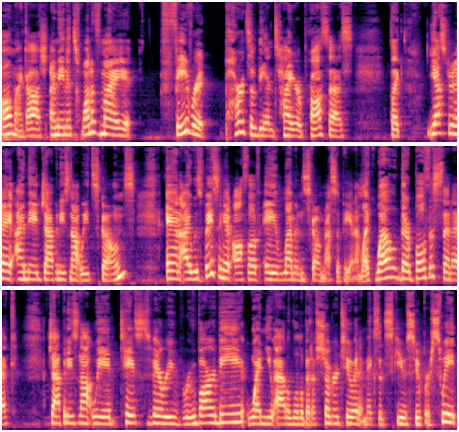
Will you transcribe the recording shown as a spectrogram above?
Oh my gosh. I mean, it's one of my favorite parts of the entire process. Like yesterday, I made Japanese knotweed scones and I was basing it off of a lemon scone recipe. And I'm like, well, they're both acidic. Japanese knotweed tastes very rhubarby when you add a little bit of sugar to it. It makes it skew super sweet.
